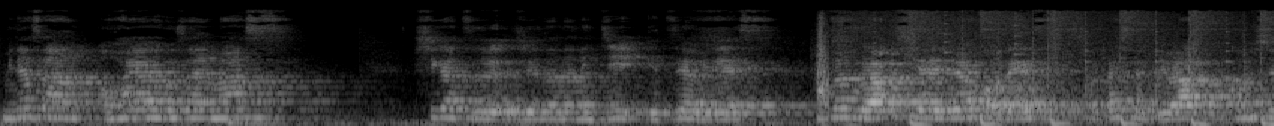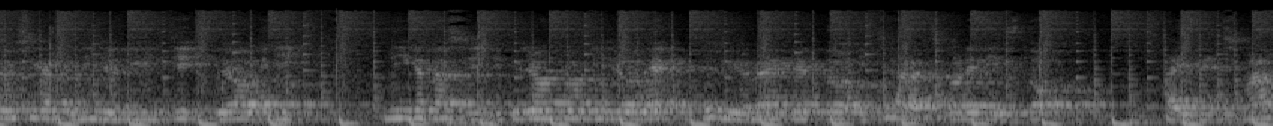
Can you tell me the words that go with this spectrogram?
皆さんおはようございます。4月17日月曜日です。まずは試合情報です。私たちは今週4月22日土曜日に新潟市陸上競技場でジェフユナイテッド市原千葉レディースと対戦しま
